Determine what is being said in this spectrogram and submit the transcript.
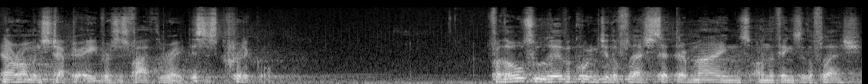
Now, Romans chapter 8, verses 5 through 8. This is critical. For those who live according to the flesh set their minds on the things of the flesh.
